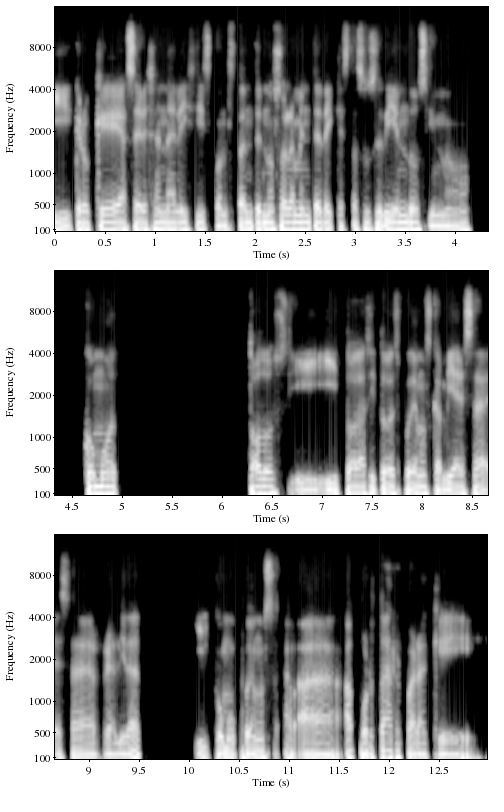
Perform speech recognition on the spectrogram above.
y creo que hacer ese análisis constante, no solamente de qué está sucediendo, sino cómo todos y, todas y todos podemos cambiar esa, esa realidad y cómo podemos aportar para que,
